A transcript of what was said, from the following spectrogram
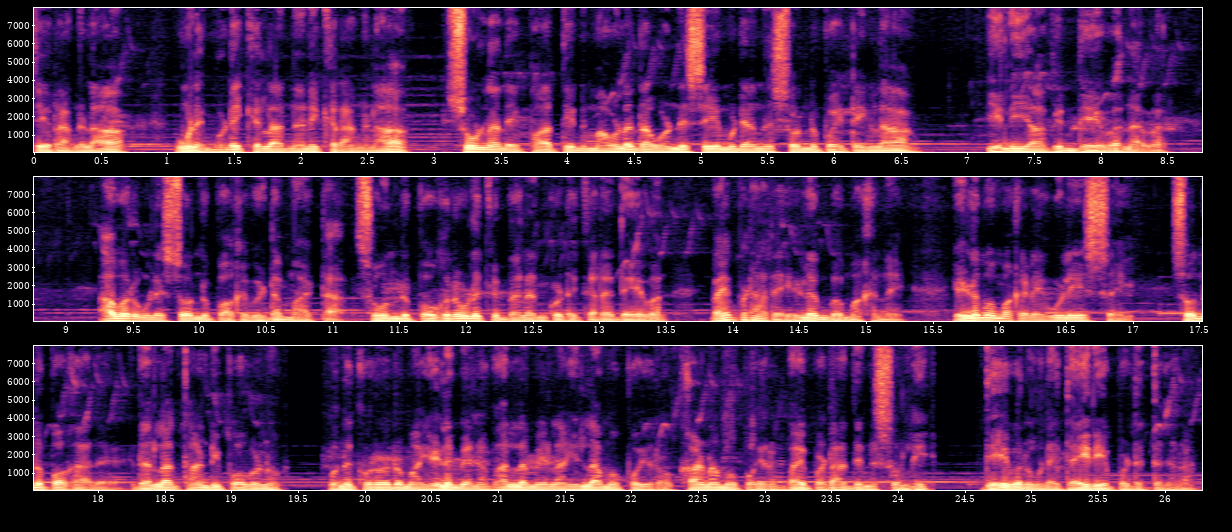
செய்கிறாங்களா உங்களை முடைக்கலாம் நினைக்கிறாங்களா? சூழ்நிலை பார்த்து நம்ம அவ்வளோதான் ஒன்றும் செய்ய முடியாதுன்னு சொந்து போயிட்டீங்களா? எலியாவின் தேவன் அவர். அவர் உங்களை சோர்ந்து போக விட மாட்டார். சோர்ந்து போகிறவளுக்கு பலன் கொடுக்கிற தேவன். பயப்படாத எலும்பு மகனே எலும்பு மகளே ஊழிய செய். போகாத இதெல்லாம் தாண்டி போகணும். உனக்கு விரோதமாக எலும்பின வல்லமையெல்லாம் இல்லாம போயிடும் காணாம போயிடும் பயப்படாதுன்னு சொல்லி தேவன் உங்களை தைரியப்படுத்துகிறான்.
